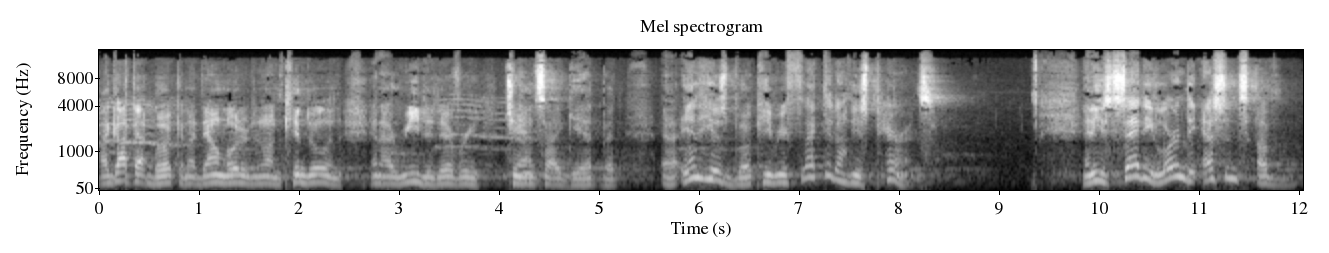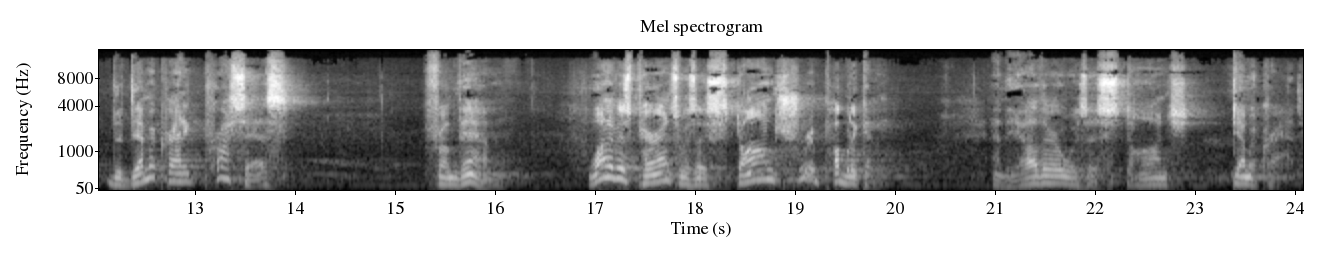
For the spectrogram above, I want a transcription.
I got that book and I downloaded it on Kindle and, and I read it every chance I get. But uh, in his book, he reflected on his parents. And he said he learned the essence of the democratic process from them. One of his parents was a staunch Republican, and the other was a staunch Democrat.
